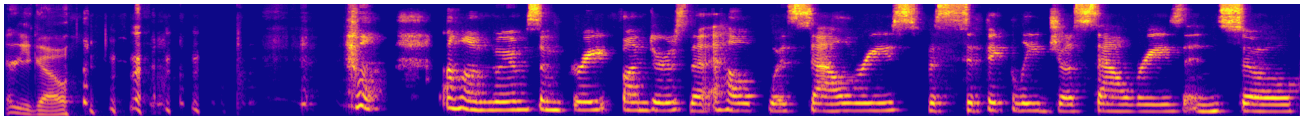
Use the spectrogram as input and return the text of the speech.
There you go. um, we have some great funders that help with salaries, specifically just salaries. And so,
